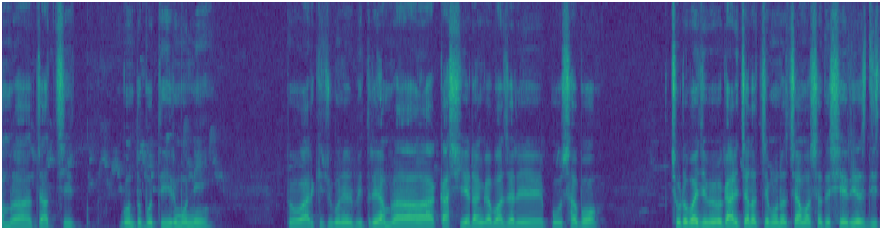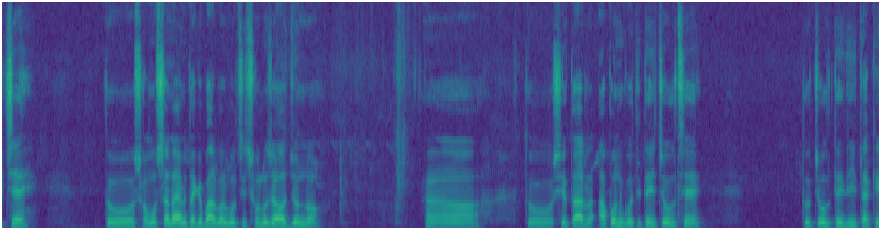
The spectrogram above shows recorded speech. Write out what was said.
আমরা যাচ্ছি গন্তব্য তীরমণি। তো আর কিছুক্ষণের ভিতরে আমরা কাশিয়াডাঙ্গা বাজারে পৌঁছাবো। ছোটো ভাই যেভাবে গাড়ি চালাচ্ছে, মনে হচ্ছে আমার সাথে সে রেস দিচ্ছে। তো সমস্যা নাই, আমি তাকে বারবার বলছি ছোলো যাওয়ার জন্য। তো সে তার আপন গতিতেই চলছে। তো চলতে দিই তাকে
